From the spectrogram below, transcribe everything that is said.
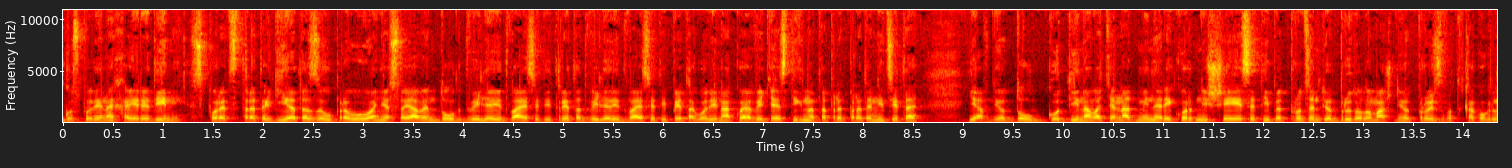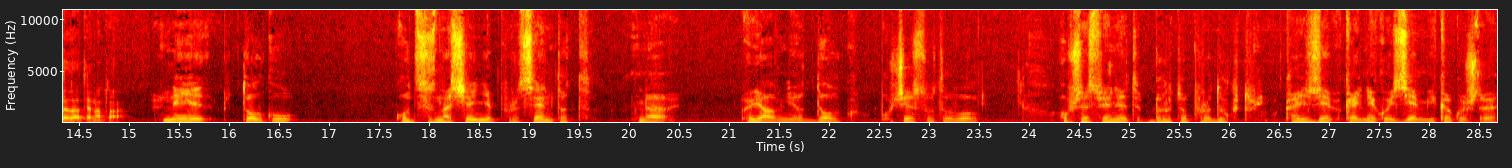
Господине Хајредини, според стратегијата за управување со јавен долг 2023-2025 година, која веќе е стигната пред пратениците, јавниот долг годинава ќе надмине рекордни 65% од бруто домашниот производ. Како гледате на тоа? Не е толку од значење процентот на јавниот долг учеството во обштествениот бруто продукт кај, зем, кај некои земји, како што е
